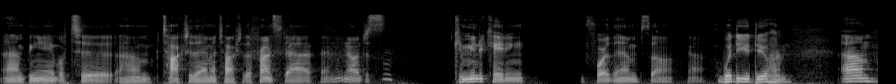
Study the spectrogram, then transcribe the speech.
um, being able to um, talk to them and talk to the front staff, and you know, just communicating for them. So yeah. What do you do, hun? Um,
